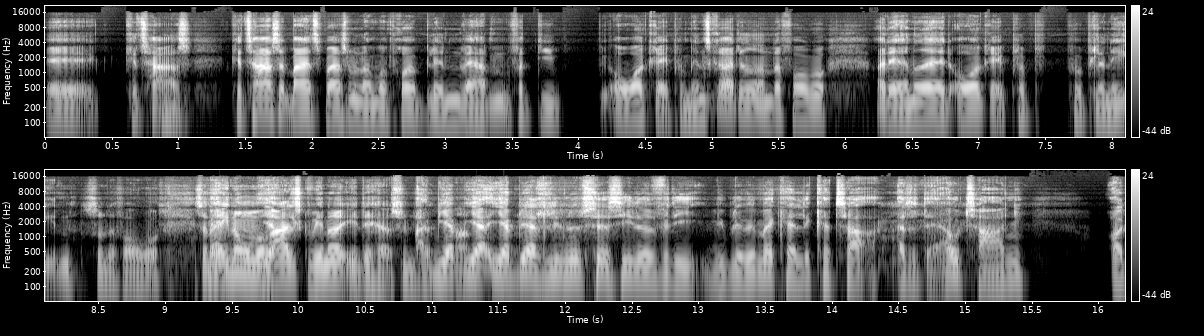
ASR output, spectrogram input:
øh, Katars. Katars er bare et spørgsmål om at prøve at blænde verden for de overgreb på menneskerettighederne, der foregår, og det andet er et overgreb på, på planeten, som der foregår. Så Men, der er ikke nogen moralsk ja, vinder i det her, synes jeg. Jeg, jeg. jeg bliver altså lige nødt til at sige noget, fordi vi bliver ved med at kalde det Katar. Altså, det er jo Tani. Og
